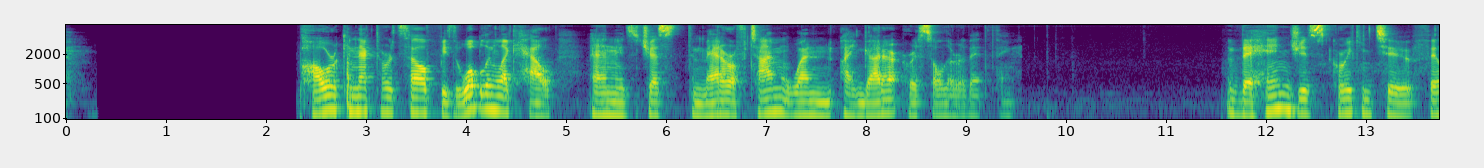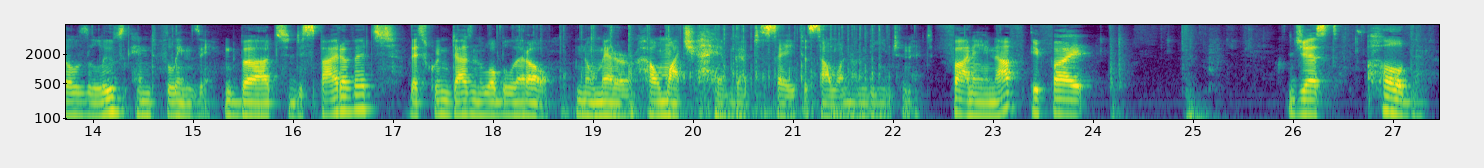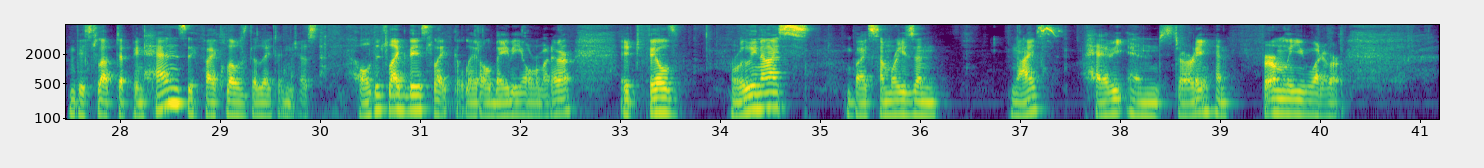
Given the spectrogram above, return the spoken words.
Power connector itself is wobbling like hell, and it's just a matter of time when I gotta resolder that thing. The hinge is creaking too, feels loose and flimsy, but despite of it, the screen doesn't wobble at all, no matter how much I have got to say to someone on the internet. Funny enough, if I just hold this laptop in hands, if I close the lid and just hold it like this, like a little baby or whatever, it feels really nice, by some reason nice, heavy and sturdy and firmly whatever.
